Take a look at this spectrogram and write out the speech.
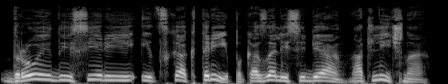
Дроиды серии Ицхак-3 показали себя отлично.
